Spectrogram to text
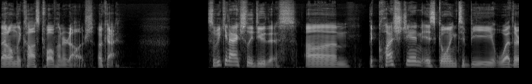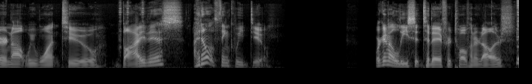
That only costs $1,200. Okay. So we can actually do this. Um, the question is going to be whether or not we want to buy this. I don't think we do. We're going to lease it today for $1,200.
